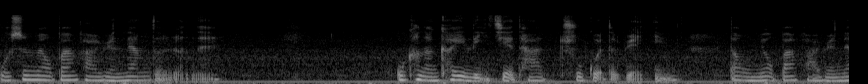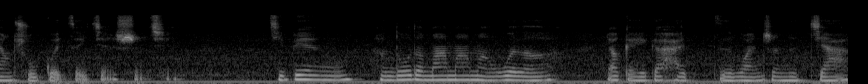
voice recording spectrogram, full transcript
我是没有办法原谅的人诶。我可能可以理解他出轨的原因，但我没有办法原谅出轨这件事情。即便很多的妈妈们为了要给一个孩子完整的家，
